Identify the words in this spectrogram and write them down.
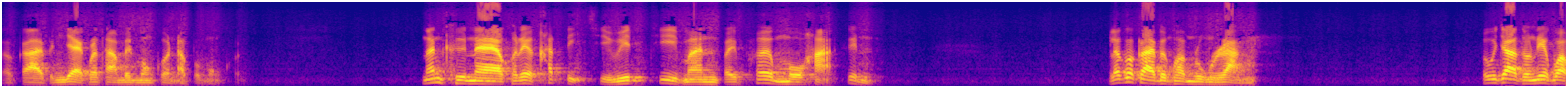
ก็กลายเป็นแยกพระธรรมเป็นมงคลอัปมงคล นั่นคือแนวเขาเรียกคติชีวิตที่มันไปเพิ่มโมหะขึ้น แล้วก็กลายเป็นความรุงรัง พระพุทธเจ้าตรงเรียกว่า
